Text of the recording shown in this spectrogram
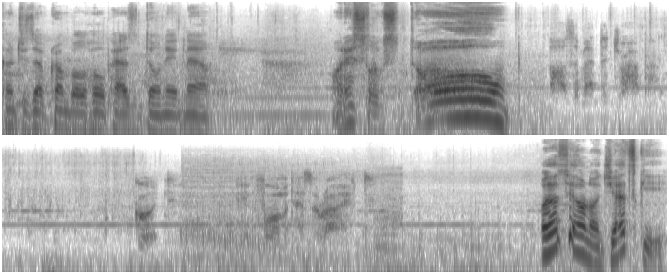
Countries have crumbled, hope has to donate now. Oh, this looks dope. Awesome at the drop. Good. The informant has arrived. Oh, that's it on a jet ski.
